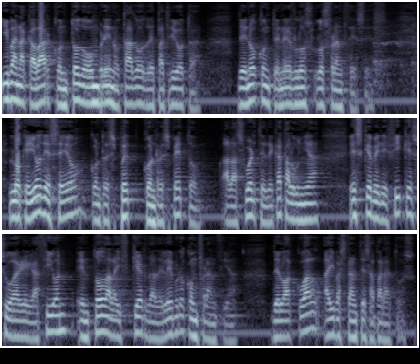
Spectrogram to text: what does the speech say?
iban a acabar con todo hombre notado de patriota, de no contenerlos los franceses. Lo que yo deseo, con, con respeto a la suerte de Cataluña, es que verifique su agregación en toda la izquierda del Ebro con Francia, de la cual hay bastantes aparatos.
